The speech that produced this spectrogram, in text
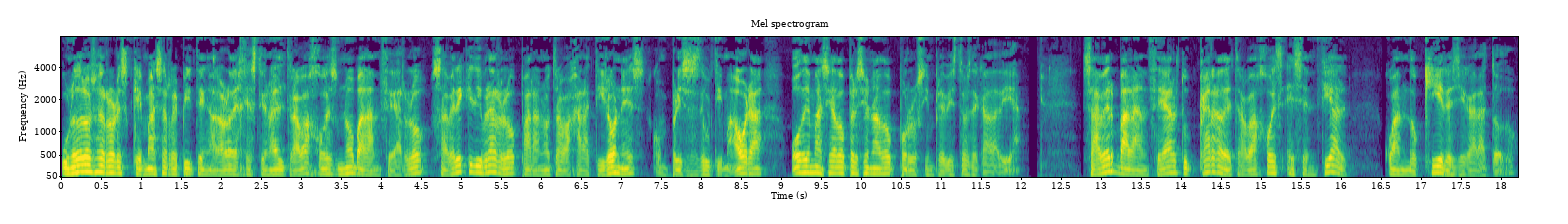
Uno de los errores que más se repiten a la hora de gestionar el trabajo es no balancearlo, saber equilibrarlo para no trabajar a tirones, con prisas de última hora o demasiado presionado por los imprevistos de cada día. Saber balancear tu carga de trabajo es esencial cuando quieres llegar a todo.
